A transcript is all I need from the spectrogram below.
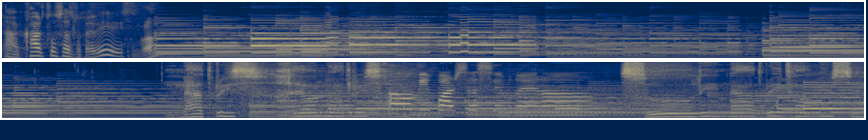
აა, ქართულსაც ვღერის? ვა. ნატრის ხეო ნატრის ო მიყვარს სიმღერა. სული ნატრით ამისე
